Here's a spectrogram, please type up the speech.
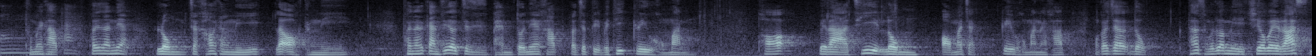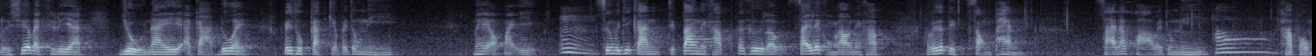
อ๋อถูกไหมครับค่ะเพราะฉะนั้นเนี่ยลมจะเข้าทางนี้แล้วออกทางนี้ เพราะฉะนั้นการที่เราจะติดแผ่นตัวเนี้ยครับเราจะติดไปที่กริลของมัน เพราะเวลาที่ลมออกมาจากกริลของมันนะครับ มันก็จะดก ถ้าสมมติว่ามีเชื้อไวรัส หรือเชื้อแบคทีเรียอยู่ในอากาศด้วย ก็จะถูกกักเก็บไว้ตรงนี้ ไม่ให้ออกมาอีกอืมซึ่งวิธีการติดตั้งเนี่ยครับ ก็คือเราไซส์เล็กของเราเนี่ยครับเราก็จะติด 2 แผ่นซ้ายและขวาไว้ตรงนี้อ๋อครับผม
